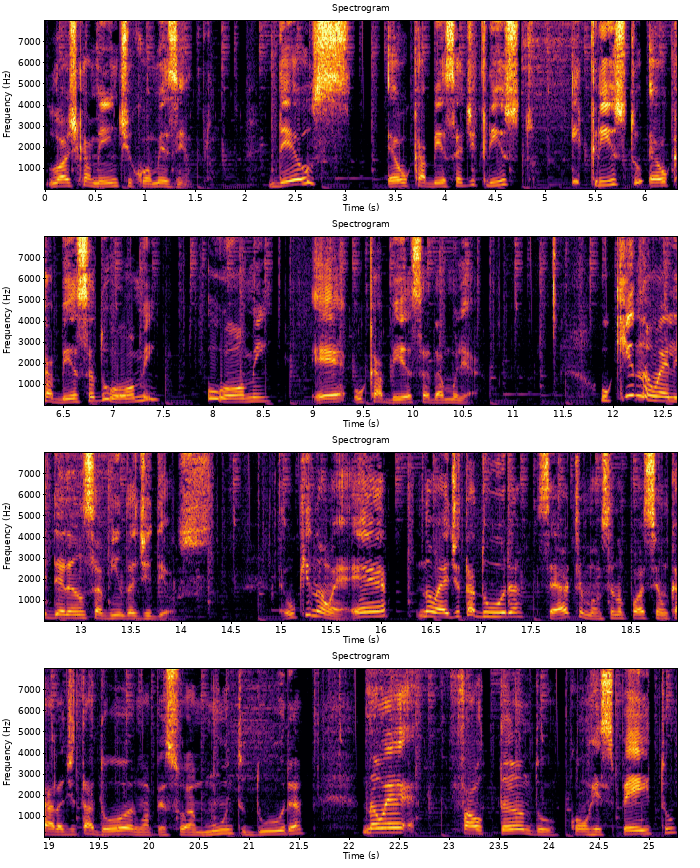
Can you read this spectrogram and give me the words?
logicamente, como exemplo. Deus é o cabeça de Cristo e Cristo é o cabeça do homem, o homem é o cabeça da mulher. O que não é liderança vinda de Deus? O que não é? É não é ditadura, certo, irmão? Você não pode ser um cara ditador, uma pessoa muito dura. Não é faltando com respeito,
